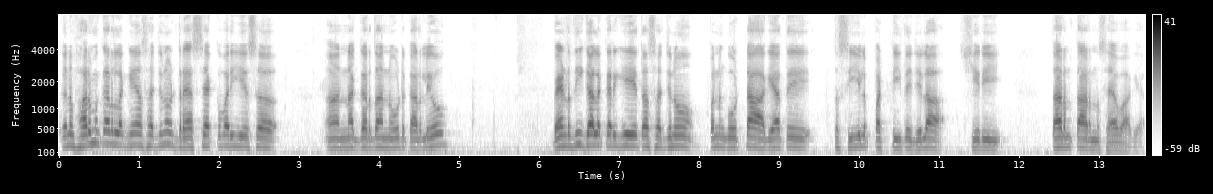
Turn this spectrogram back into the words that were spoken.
ਕਨਫਰਮ ਕਰਨ ਲੱਗੇ ਆ ਸੱਜਣੋ, ਐਡਰੈਸ ਇੱਕ ਵਾਰੀ ਇਸ ਨਗਰ ਦਾ ਨੋਟ ਕਰ ਲਿਓ। ਪਿੰਡ ਦੀ ਗੱਲ ਕਰੀਏ ਤਾਂ ਸੱਜਣੋ ਪਨਗੋਟਾ ਆ ਗਿਆ ਤੇ ਤਹਿਸੀਲ ਪੱਟੀ ਤੇ ਜ਼ਿਲ੍ਹਾ ਸ਼੍ਰੀ ਤਰਨਤਾਰਨ ਸਾਹਿਬ ਆ ਗਿਆ।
